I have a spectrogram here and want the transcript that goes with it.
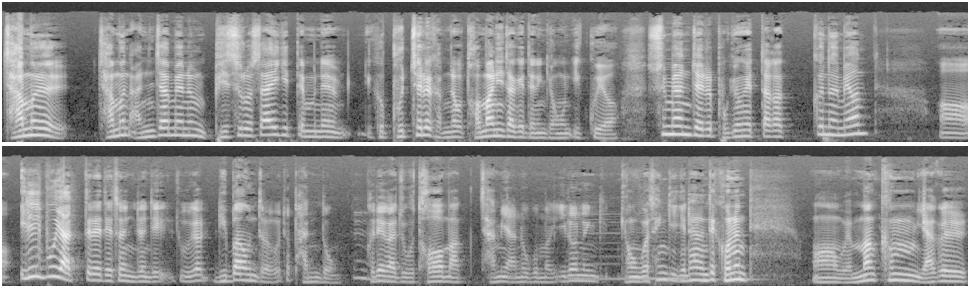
잠을 잠은 안 자면은 빚으로 쌓이기 때문에 그 부채를 감당하고 더 많이 자게 되는 경우는 있고요. 수면제를 복용했다가 끊으면 어 일부 약들에 대해서는 이런 이제 우리가 리바운드라고 하죠 반동. 음. 그래가지고 더 막 잠이 안 오고 막 이러는 음. 경우가 생기긴 하는데 그거는 어 웬만큼 약을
